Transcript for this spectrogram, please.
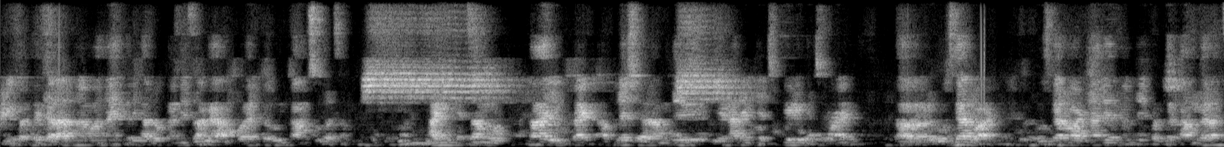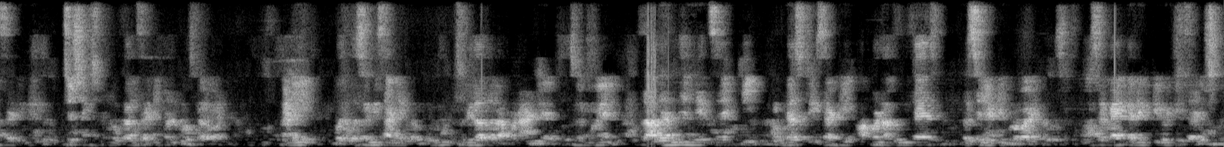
आणि फक्त करारनामा नाही तर ह्या लोकांनी जागा अक्वायर करून काम सुद्धा चालू आणि त्याचा मोठा इम्पॅक्ट आपल्या शहरामध्ये येणारे त्याची पिढी त्याच्यामुळे रोजगार वाढ रोजगार वाढणारे म्हणजे फक्त कामगारांसाठी नाही तर उच्च शिक्षण लोकांसाठी पण रोजगार वाढणार. आणि जसं मी सांगितलं मूलभूत सुविधा तर आपण आणल्या आहेत. त्याच्यामुळे प्राधान्य हेच आहे की इंडस्ट्रीसाठी आपण अजून काय फॅसिलिटी प्रोव्हाइड करू शकतो? असं काय कनेक्टिव्हिटीचा इशू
